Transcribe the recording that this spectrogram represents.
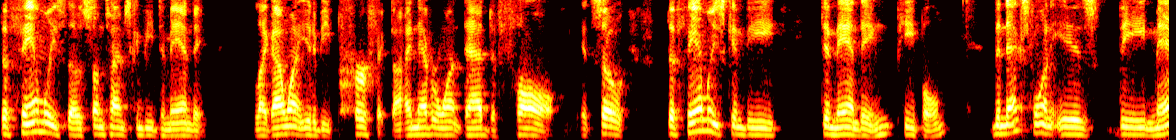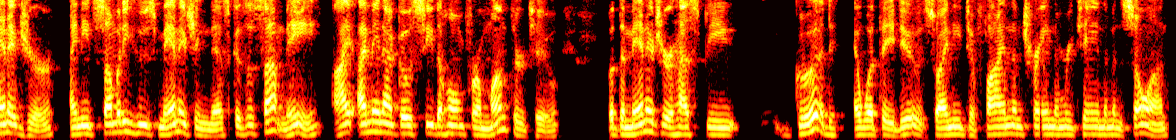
The families, though, sometimes can be demanding. Like, I want you to be perfect. I never want dad to fall. It's so the families can be demanding people. The next one is the manager. I need somebody who's managing this because it's not me. I, I may not go see the home for a month or two, but the manager has to be good at what they do. So I need to find them, train them, retain them, and so on.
